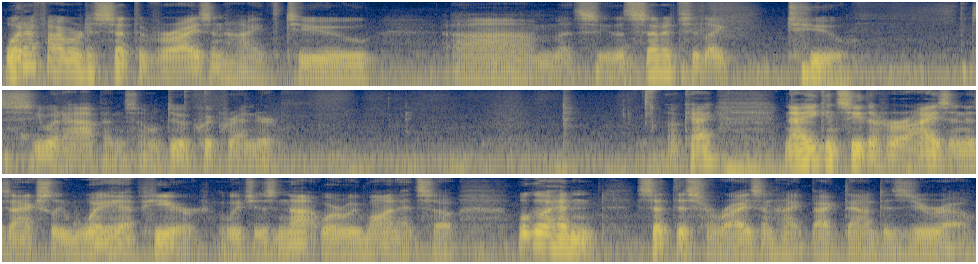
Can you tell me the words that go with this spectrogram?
What if I were to set the horizon height to, um, let's see, let's set it to like two. Let's see what happens. I'll do a quick render. Okay, now you can see the horizon is actually way up here, which is not where we want it. So we'll go ahead and set this horizon height back down to zero.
